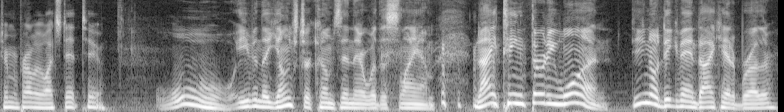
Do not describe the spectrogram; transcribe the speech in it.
Truman probably watched it too. Ooh, even the youngster comes in there with a slam. 1931. Do you know Dick Van Dyke had a brother?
